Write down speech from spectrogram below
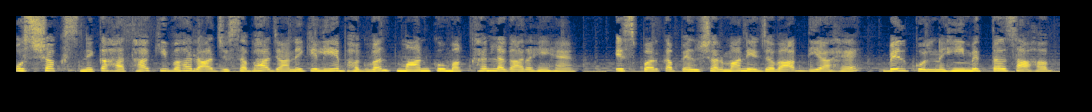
उस शख्स ने कहा था कि वह राज्यसभा जाने के लिए भगवंत मान को मक्खन लगा रहे हैं। इस पर कपिल शर्मा ने जवाब दिया है, बिल्कुल नहीं मित्तल साहब,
